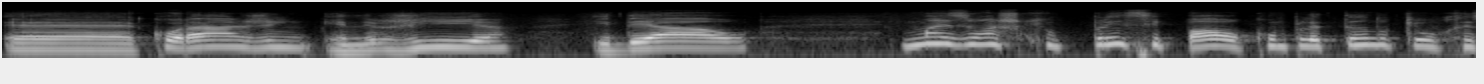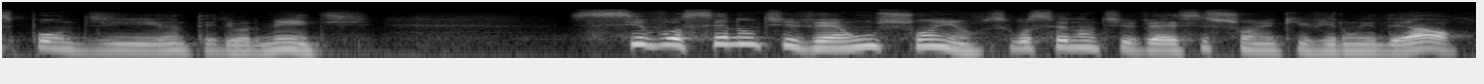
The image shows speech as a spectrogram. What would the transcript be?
É, coragem, energia, ideal. Mas eu acho que o principal, completando o que eu respondi anteriormente, se você não tiver um sonho, se você não tiver esse sonho que vira um ideal,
